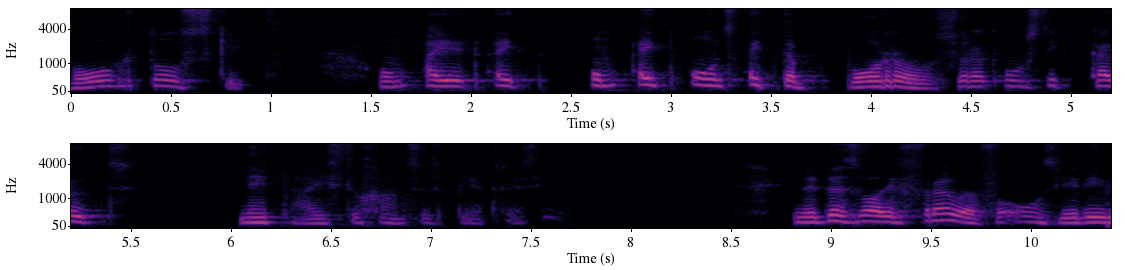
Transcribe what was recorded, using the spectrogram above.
wortel skiet om uit uit om uit ons uit te borrel sodat ons nie koud net huis toe gaan soos Petrus hier. En dit is waar die vroue vir ons hierdie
